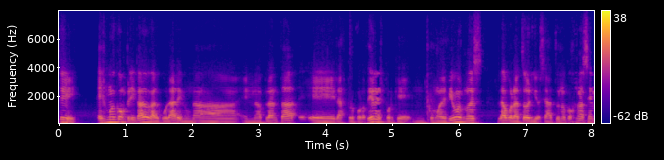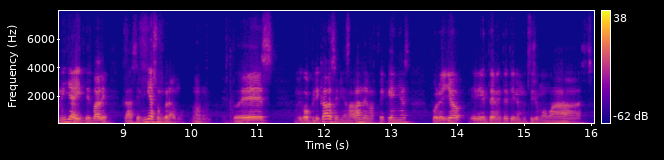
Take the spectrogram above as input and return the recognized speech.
Sí, es muy complicado calcular en una, en una planta eh, las proporciones, porque, como decimos, no es laboratorio. O sea, tú no coges una semilla y dices, vale, cada semilla es un gramo. No, no. Esto es muy complicado, semillas más grandes, más pequeñas. Por ello, evidentemente, tiene muchísimo más,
